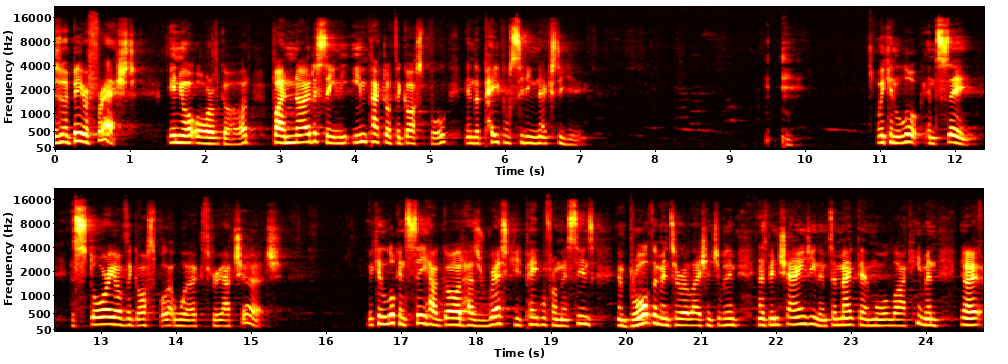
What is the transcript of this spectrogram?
So be refreshed in your awe of God by noticing the impact of the gospel in the people sitting next to you. we can look and see the story of the gospel at work through our church. We can look and see how God has rescued people from their sins and brought them into a relationship with Him and has been changing them to make them more like Him. And, you know,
